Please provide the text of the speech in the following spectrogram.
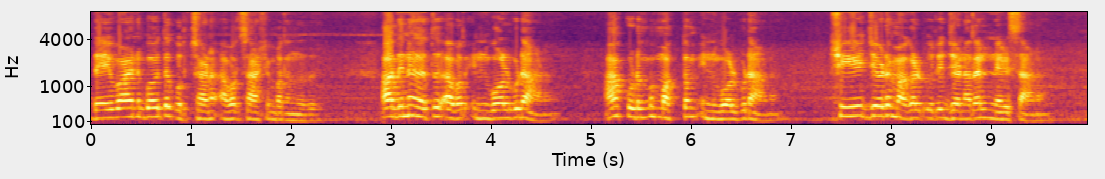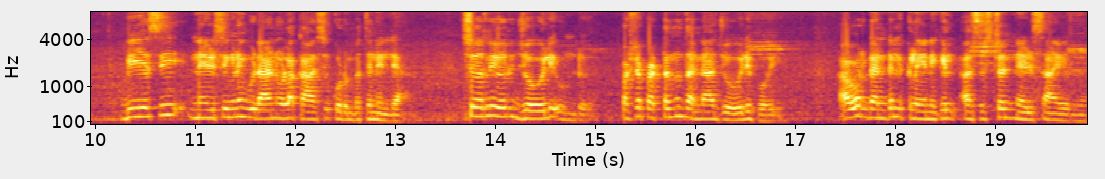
ദൈവാനുഭവത്തെക്കുറിച്ചാണ് അവർ സാക്ഷ്യം പറഞ്ഞത്. അതിനകത്ത് അവർ ഇൻവോൾവ്ഡ് ആണ്. ആ കുടുംബം മൊത്തം ഇൻവോൾവ്ഡ് ആണ്. ഷീജയുടെ മകൾ ഒരു ജനറൽ നേഴ്സാണ് ബി എസ് സി നേഴ്സിങ്ങിന് വിടാനുള്ള കാശ് കുടുംബത്തിനില്ല. ചെറിയൊരു ജോലി ഉണ്ട്. പക്ഷെ പെട്ടെന്ന് തന്നെ ആ ജോലി പോയി. അവർ ഡെന്റൽ ക്ലിനിക്കിൽ അസിസ്റ്റന്റ് നഴ്സായിരുന്നു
